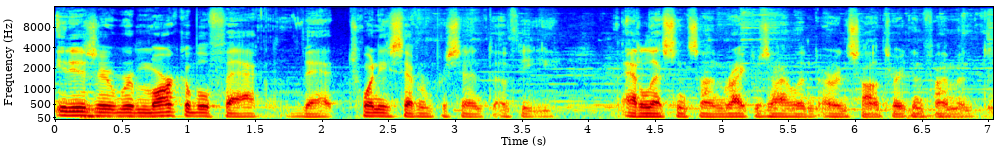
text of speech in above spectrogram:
It is a remarkable fact that 27% of the adolescents on Rikers Island are in solitary confinement.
